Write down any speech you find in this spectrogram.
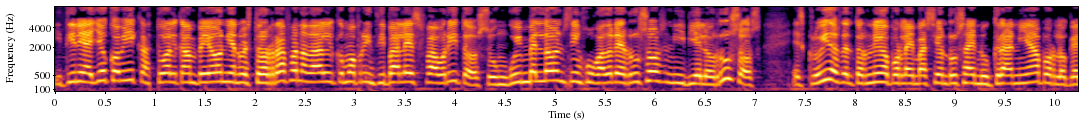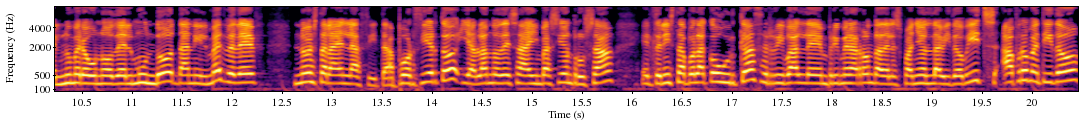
y tiene a Djokovic, actual campeón, y a nuestro Rafa Nadal como principales favoritos. Un Wimbledon sin jugadores rusos ni bielorrusos, excluidos del torneo por la invasión rusa en Ucrania, por lo que el número uno del mundo, Daniil Medvedev, no estará en la cita. Por cierto, y hablando de esa invasión rusa, el tenista polaco Urkaz, rival en primera ronda del español Davidovich, ha prometido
